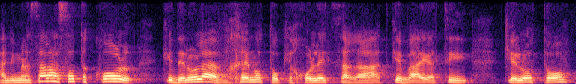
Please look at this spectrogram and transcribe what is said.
אני מנסה לעשות הכל כדי לא לאבחן אותו כחולה צרעת, כבעייתי, כלא טוב,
